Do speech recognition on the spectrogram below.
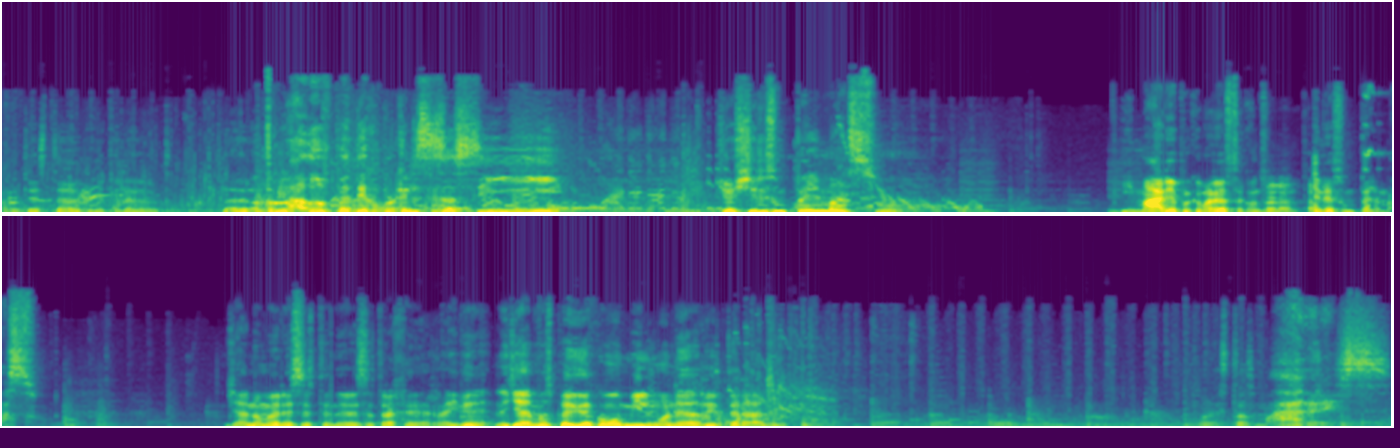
Comete esta, comete la del otro. ¡La del otro lado, pendejo! ¿Por qué le haces así? Yoshi, eres un pelmazo. Y Mario, porque Mario está controlando. Eres un pelmazo. Ya no mereces tener ese traje de rey. Ya hemos pedido como mil monedas literal. Por estas madres.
